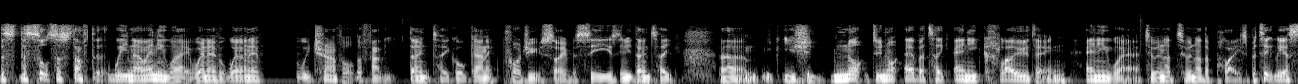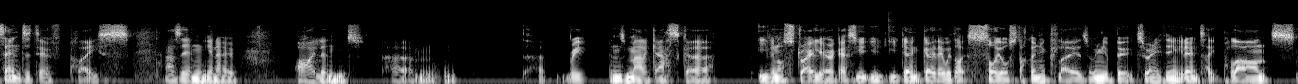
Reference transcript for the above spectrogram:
the, the sorts of stuff that we know anyway. Whenever whenever we travel, the fact that you don't take organic produce overseas and you don't take, um, you should not do not ever take any clothing anywhere to another to another place, particularly a sensitive place, as in you know, island um, uh, regions, Madagascar, even Australia. I guess you, you you don't go there with like soil stuck on your clothes or in your boots or anything. You don't take plants,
